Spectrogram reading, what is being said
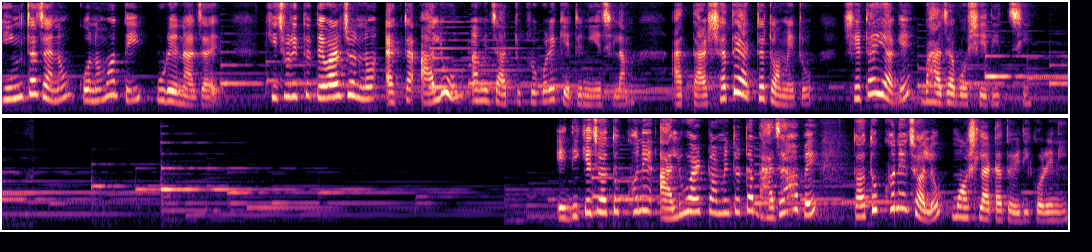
হিংটা যেন কোনো মতেই পুড়ে না যায়। খিচুড়িতে দেওয়ার জন্য একটা আলু আমি চার টুকরো করে কেটে নিয়েছিলাম। আর তার সাথে একটা টমেটো। সেটাই আগে ভাজা বসিয়ে দিচ্ছি। এদিকে যতক্ষণে আলু আর টমেটোটা ভাজা হবে, ততক্ষণে চলো মশলাটা তৈরি করে নিই।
